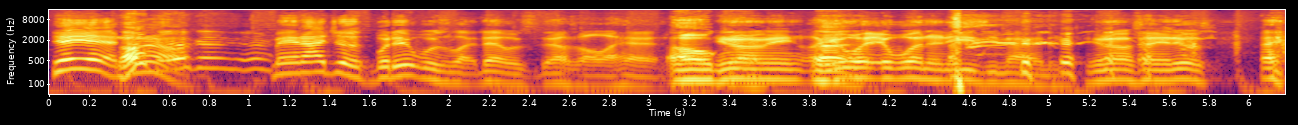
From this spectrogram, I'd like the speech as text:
Yeah, yeah, no, Okay, no. okay. Man, I just, but it was like that was that was all I had. Oh, okay. You know what I mean? Like it, it wasn't an easy ninety. You know what I'm saying? It was.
